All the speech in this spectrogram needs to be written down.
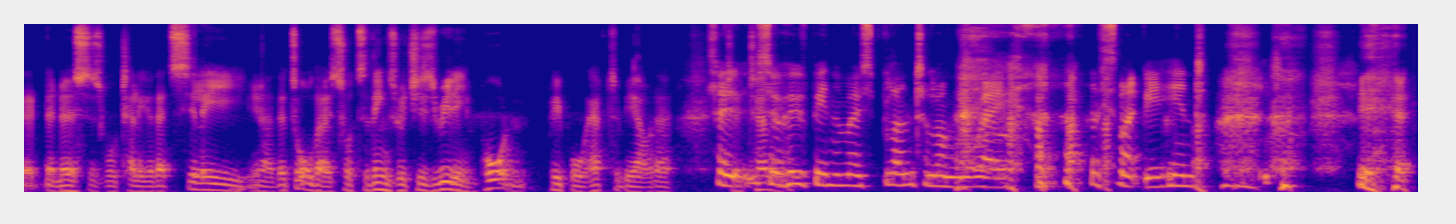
the, the, nurses will tell you that's silly. You know, that's all those sorts of things, which is really important. People have to be able to. So, to so you. who've been the most blunt along the way? this might be a hint. yeah,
